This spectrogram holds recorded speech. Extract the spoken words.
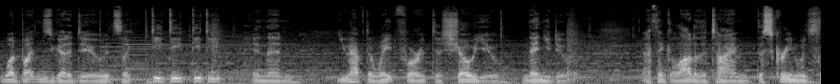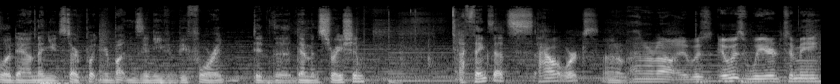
what buttons you got to do. It's like deet deet deet deet, and then you have to wait for it to show you, and then you do it. I think a lot of the time the screen would slow down, then you'd start putting your buttons in even before it did the demonstration. I think that's how it works. I don't know. I don't know. It was it was weird to me.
